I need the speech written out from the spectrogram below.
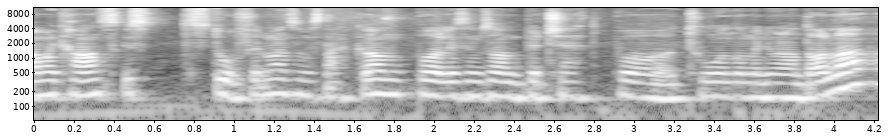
amerikanske st- storfilmene som vi snakker om, på liksom sånn budsjett på 200 millioner dollar.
